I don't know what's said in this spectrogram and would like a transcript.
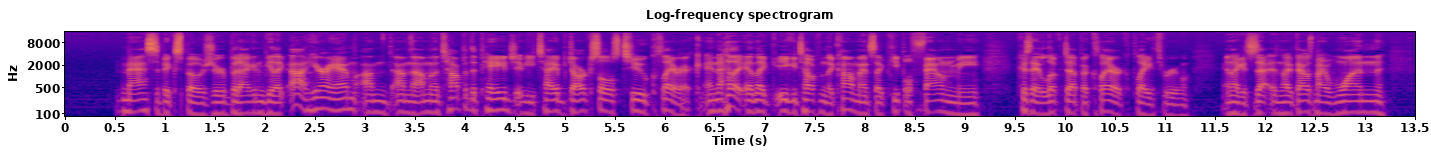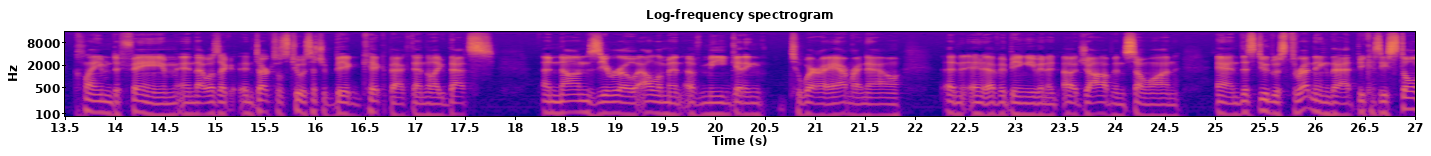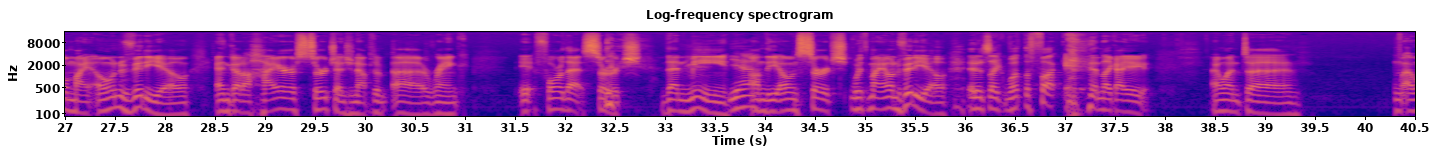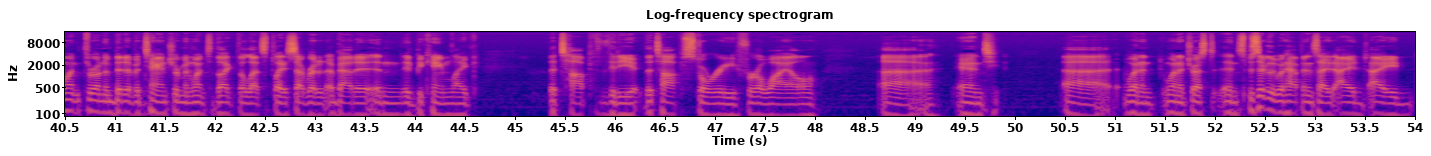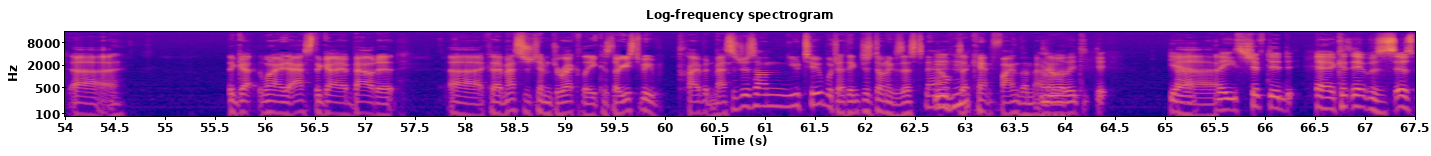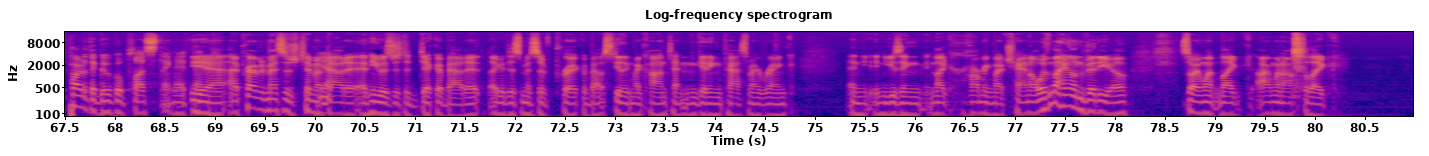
massive exposure, but I can be like, ah, here I am. I'm I'm, I'm on the top of the page. If you type Dark Souls 2 cleric, and I like and like you can tell from the comments, like people found me because they looked up a cleric playthrough, and like it's that and like that was my one claim to fame, and that was like and Dark Souls 2 was such a big kick back then. Like that's a non-zero element of me getting to where I am right now, and, and of it being even a, a job and so on. And this dude was threatening that because he stole my own video and got a higher search engine up to uh, rank it for that search than me Yeah. on the own search with my own video. And it's like, what the fuck? And like I, I went, uh, I went throwing a bit of a tantrum and went to like the Let's Play subreddit about it, and it became like the top video, the top story for a while. Uh, and uh, when when addressed, and specifically what happened is I I I uh, the guy when I asked the guy about it, because I messaged him directly because there used to be private messages on YouTube, which I think just don't exist now because I can't find them ever. Mm-hmm. No, they, d- yeah, Uh, they shifted. Yeah, because it was it was part of the Google Plus thing. I think. Yeah, I private messaged him Yeah. about it, and he was just a dick about it, like a dismissive prick about stealing my content and getting past my rank, and and using and like harming my channel with my own video. So I went like I went off to like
